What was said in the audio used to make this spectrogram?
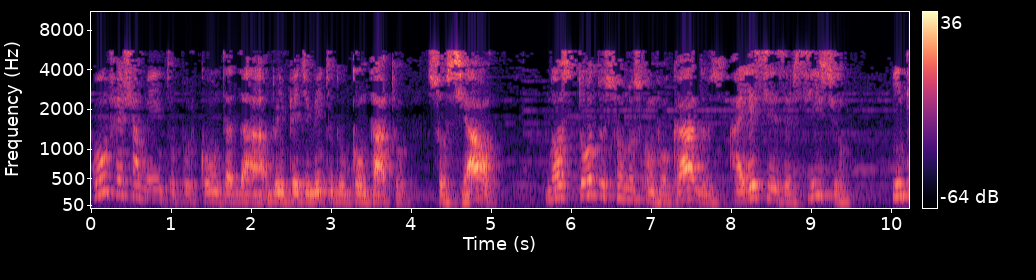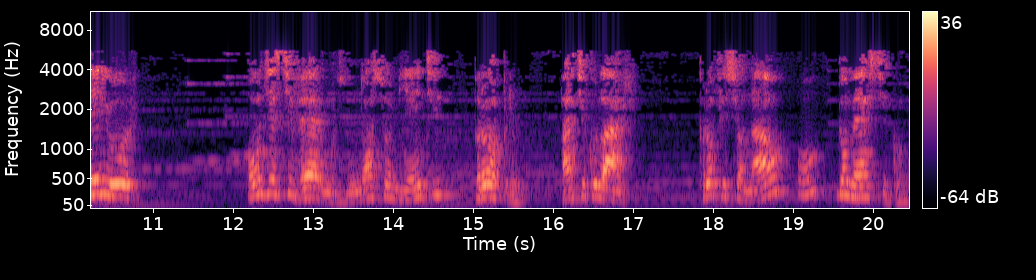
Com o fechamento por conta da, do impedimento do contato social, nós todos somos convocados a esse exercício interior, onde estivermos, no nosso ambiente próprio, particular, profissional ou doméstico.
